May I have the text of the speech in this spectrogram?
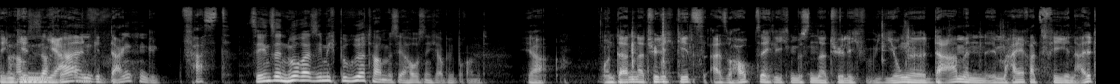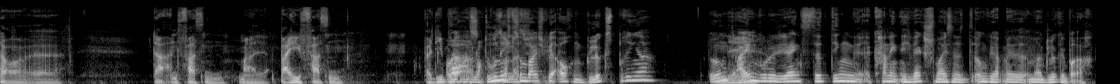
den sie gesagt, genialen ja, Gedanken gefasst. sehen sie, nur weil sie mich berührt haben, ist ihr Haus nicht abgebrannt. Ja. Und dann natürlich geht's, also hauptsächlich müssen natürlich junge Damen im heiratsfähigen Alter äh, da anfassen, mal beifassen. Weil die Oder hast du nicht zum viel. Beispiel auch einen Glücksbringer? Irgendeinen, Nee. wo du dir denkst, das Ding kann ich nicht wegschmeißen, das irgendwie hat mir immer Glück gebracht.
